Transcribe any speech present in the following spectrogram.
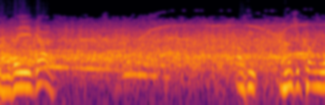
Now there you go. I think 100 Coney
